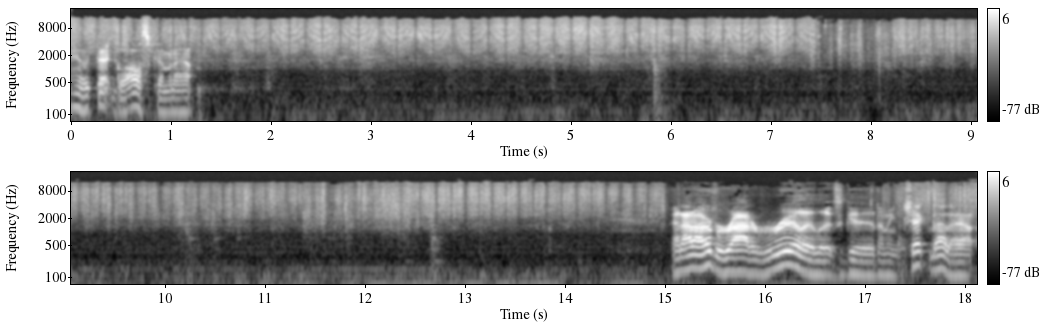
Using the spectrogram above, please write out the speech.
Man, look at that gloss coming out. And that overrider really looks good. I mean, check that out.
